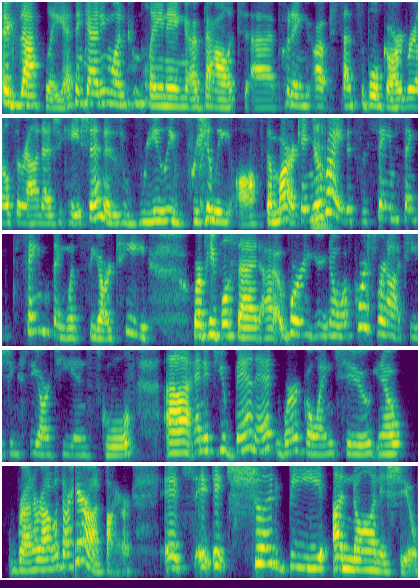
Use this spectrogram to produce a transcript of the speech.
Exactly. I think anyone complaining about uh, putting up sensible guardrails around education is really, really off the mark. And you're Yeah. right; it's the same same, same thing with CRT, where people said, uh, "We're you know, of course, we're not teaching CRT in schools, uh, and if you ban it, we're going to you know." Run around with our hair on fire it's it, it should be a non-issue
